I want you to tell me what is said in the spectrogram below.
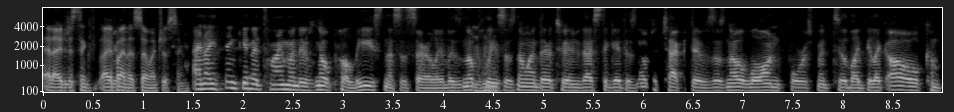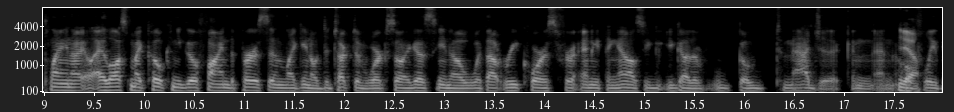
And I just think I find that so interesting. And I think in a time when there's no police necessarily, there's no mm-hmm. police, there's no one there to investigate, there's no detectives, there's no law enforcement to like be like, oh, complain, I, I lost my coat, can you go find the person? Like you know, detective work. So I guess you know, without recourse for anything else, you you got to go to magic and and yeah. hopefully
